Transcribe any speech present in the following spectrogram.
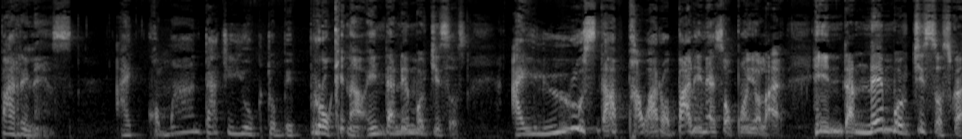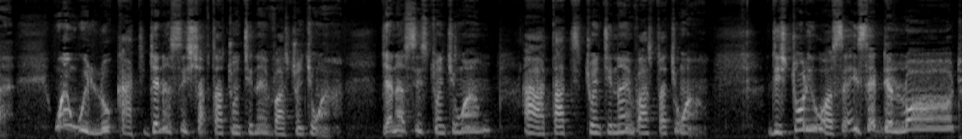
barrenness? I command that yoke to be broken now in the name of Jesus. I lose that power of barrenness upon your life in the name of Jesus Christ. When we look at Genesis chapter 29, verse 21, Genesis 21, uh, 30, 29, verse 31, the story was, he said, the Lord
